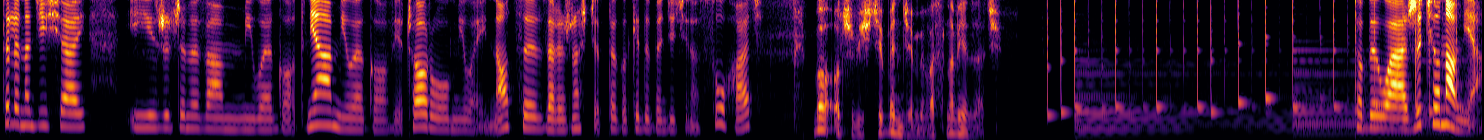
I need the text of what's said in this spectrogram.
tyle na dzisiaj i życzymy Wam miłego dnia, miłego wieczoru, miłej nocy, w zależności od tego, kiedy będziecie nas słuchać. Bo oczywiście będziemy Was nawiedzać. To była Życionomia.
